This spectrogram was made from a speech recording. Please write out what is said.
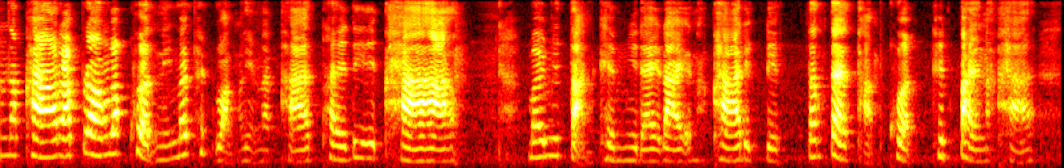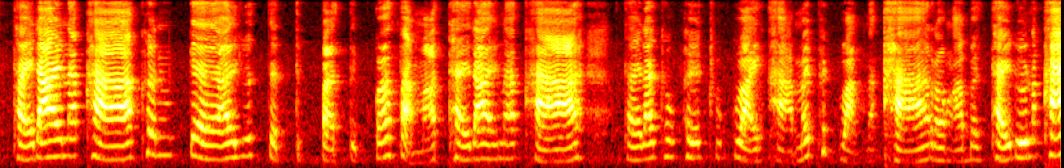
ำนะคะ รับรองว่าขวดนี้ไม่ผิดหวังเลยนะคะ ใช้ดีค่ะ ไม่มีสารเคมีใดๆนะคะ เด็กๆ ตั้งแต่สามขวบขึ้นไปนะคะใช้ได้นะคะคนแก่อายุเจ็ดสิบแปดสิบก็สามารถใช้ได้นะคะ ใช้ได้ทุกเพศทุกวัยค่ะ ไม่ผิดหวังนะคะ ลองเอาไปใช้ดูนะคะ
